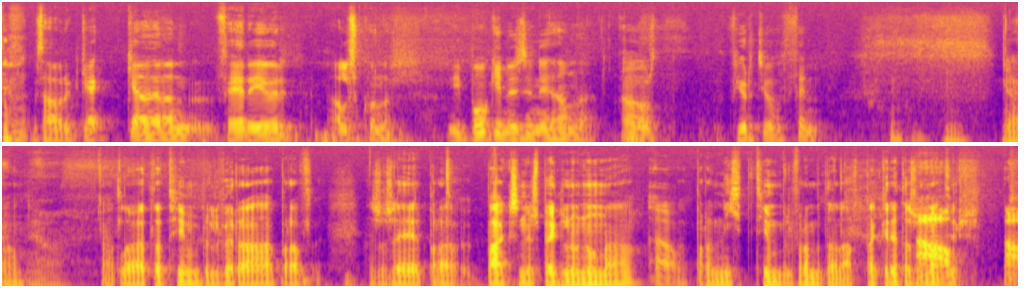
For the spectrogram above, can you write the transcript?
Það verður geggja þegar hann fer yfir alls konar í bókinu sinni þannig Já. 45 Já, Já. allavega þetta tímabil fyrir að bara, eins og segir, bara baksinu speilinu núna, Já. bara nýtt tímabil framöndan, Arna Gretarsson Já, mættur já,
